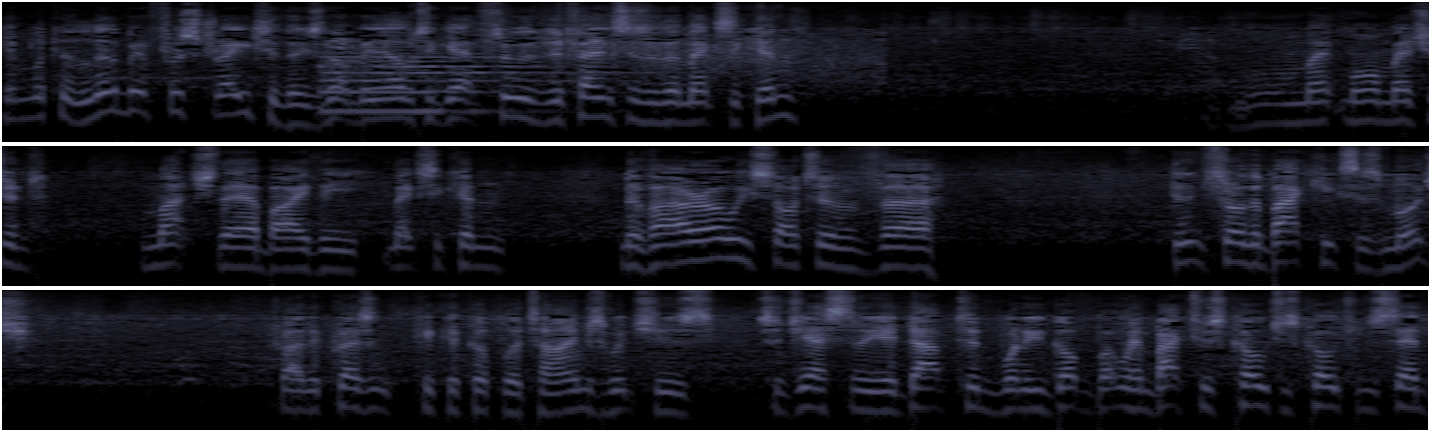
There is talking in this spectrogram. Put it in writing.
Kim looking a little bit frustrated that he's not been able to get through the defences of the Mexican. More, me more, measured match there by the Mexican Navarro. He sort of uh, didn't throw the back kicks as much. Tried the crescent kick a couple of times, which is suggests that he adapted when he got went back to his coach. His coach said,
